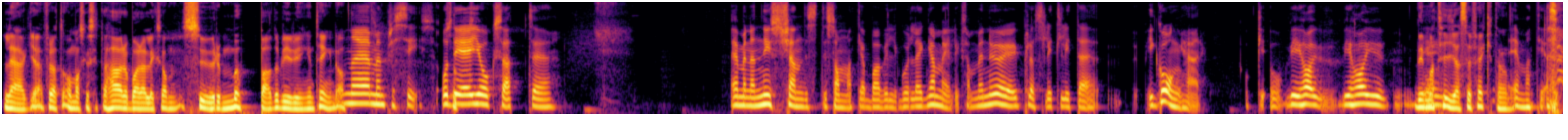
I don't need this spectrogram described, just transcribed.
läge. För att om man ska sitta här och bara liksom surmuppa, då blir det ju ingenting då. Nej, men precis. Och Så- det är ju också att... Eh, jag menar, nyss kändes det som att jag bara ville gå och lägga mig, liksom. Men nu är jag ju plötsligt lite igång här. Och, och vi, har, vi har ju... Det är Mattias-effekten. Eh, Mattias.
